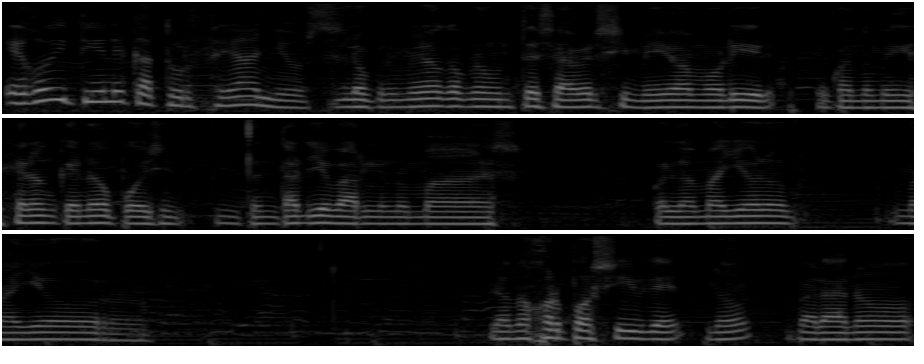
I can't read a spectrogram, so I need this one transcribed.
Egoy tiene 14 años. Lo primero que pregunté es a ver si me iba a morir y cuando me dijeron que no, pues intentar llevarlo lo más con la mayor mayor lo mejor posible, ¿no? Para no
